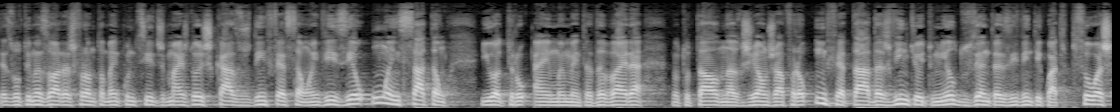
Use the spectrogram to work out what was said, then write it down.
Nas últimas horas foram também conhecidos mais dois casos de infecção em Viseu, um em Sátão e outro em Moimenta da Beira. No total, na região já foram infectadas 28.224 pessoas,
